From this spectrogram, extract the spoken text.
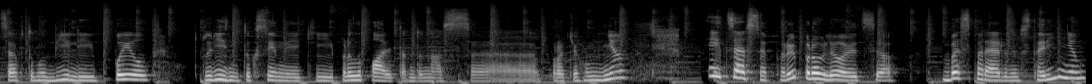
Це автомобілі, пил. Тобто різні токсини, які прилипають там до нас е, протягом дня. І це все переправляється безперервним старінням.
